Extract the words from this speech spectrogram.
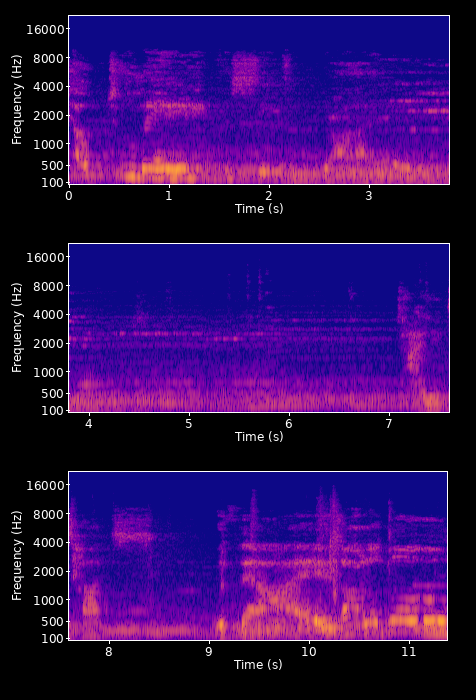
help to make the season bright. Tiny tots with their eyes all aglow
